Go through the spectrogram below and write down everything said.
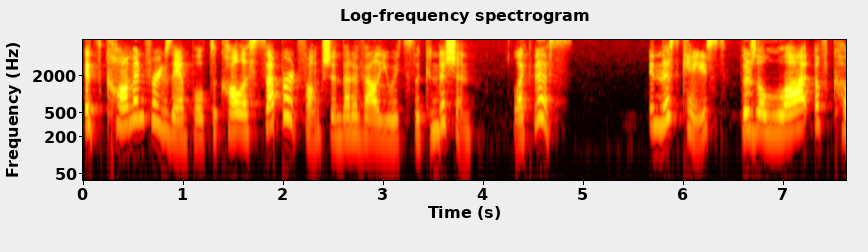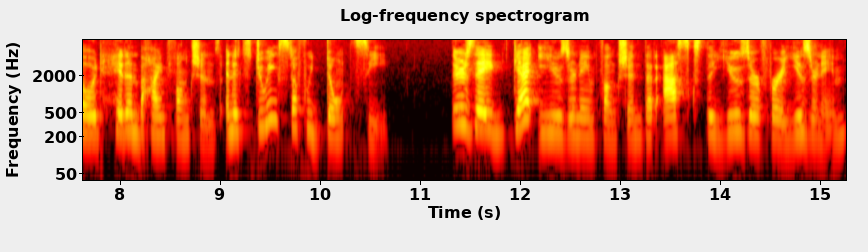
It's common, for example, to call a separate function that evaluates the condition, like this. In this case, there's a lot of code hidden behind functions, and it's doing stuff we don't see. There's a get username function that asks the user for a username,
